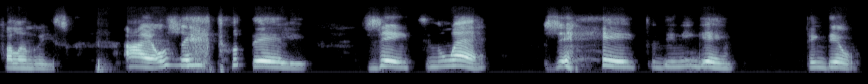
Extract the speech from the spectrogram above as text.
falando isso. Ah, é o jeito dele. Gente, não é jeito de ninguém. Entendeu?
